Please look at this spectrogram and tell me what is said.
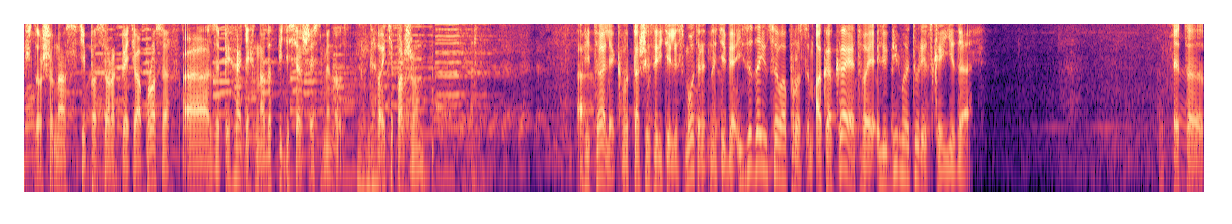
Что ж, у нас типа 45 вопросов, а запихать их надо в 56 минут. Давайте поржем. Виталик, вот наши зрители смотрят на тебя и задаются вопросом, а какая твоя любимая турецкая еда? Это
